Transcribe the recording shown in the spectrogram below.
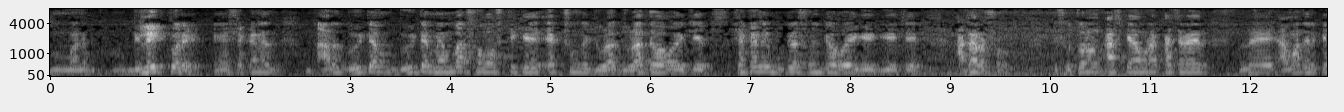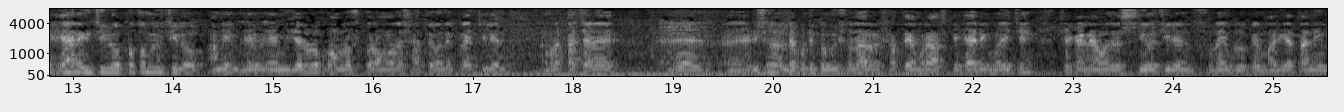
মানে ডিলেট করে সেখানে আরও দুইটা দুইটা মেম্বার সমষ্টিকে একসঙ্গে জোড়া জোড়া দেওয়া হয়েছে। সেখানে বুটের সংখ্যা হয়ে গিয়ে- গিয়েছে আঠারোশো। সুতরাং আজকে আমরা কাছাড়ের মানে, আমাদেরকে হেয়ারিং ছিল প্রথমেই ছিল। আমি মিজানুর রহমান লস্কর আমাদের সাথে অনেকরাই ছিলেন। আমরা কাছাড়ে এডিশনাল ডেপুটি কমিশনার সাথে আমরা আজকে হেয়ারিং হয়েছে। সেখানে আমাদের সিও ছিলেন সুনাই ব্লকের মারিয়া তানিম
